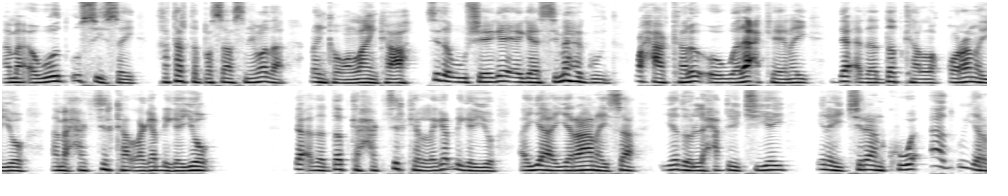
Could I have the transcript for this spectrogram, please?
ama awood u siisay khatarta basaasnimada dhanka online-ka ah. Sida uu sheegay agaasimaha guud waxaa kale oo walaac keenay da-da dadka la qoranayo ama xagjirka laga dhigayo. Da-da dadka xagjirka laga dhigayo ayaa yaraanaysa iyadoo la xaqiijiyey inay jiraan kuwo aad u yar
